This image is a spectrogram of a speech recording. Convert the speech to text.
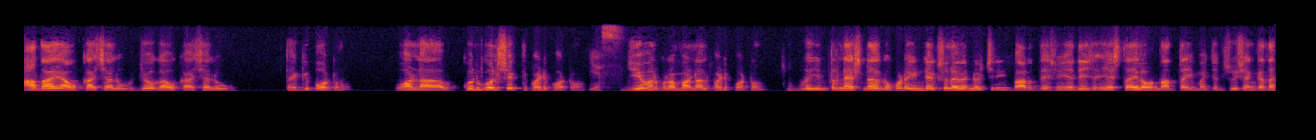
ఆదాయ అవకాశాలు ఉద్యోగ అవకాశాలు తగ్గిపోవటం వాళ్ళ కొనుగోలు శక్తి పడిపోవటం జీవన ప్రమాణాలు పడిపోవటం. ఇప్పుడు ఇంటర్నేషనల్గా కూడా ఇండెక్స్లు అవన్నీ వచ్చినాయి. భారతదేశం ఏది ఏ స్థాయిలో ఉందో అంతా ఈ మధ్యన చూశాం కదా.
